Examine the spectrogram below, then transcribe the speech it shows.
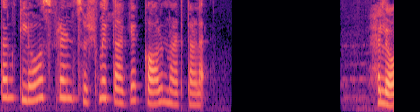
ತನ್ನ ಕ್ಲೋಸ್ ಫ್ರೆಂಡ್ ಸುಷ್ಮಿತಾಗೆ ಕಾಲ್ ಮಾಡ್ತಾಳೆ. ಹಲೋ?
